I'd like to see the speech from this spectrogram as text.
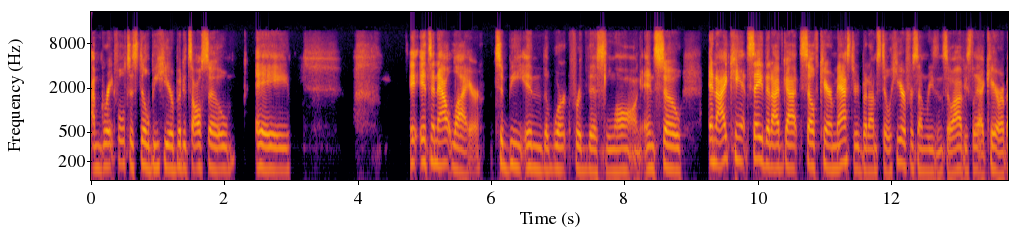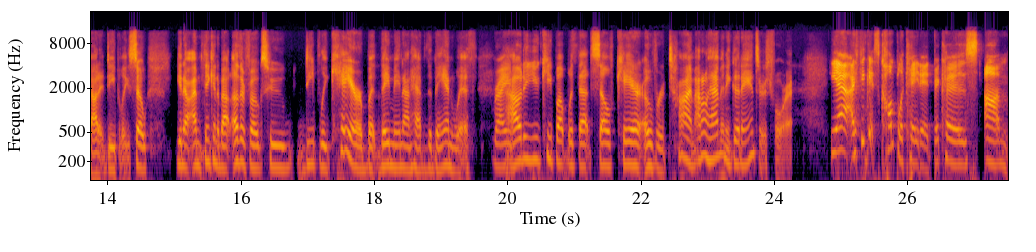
i'm grateful to still be here but it's also a it's an outlier to be in the work for this long. And so and i can't say that i've got self-care mastered but i'm still here for some reason. So obviously i care about it deeply. So you know i'm thinking about other folks who deeply care but they may not have the bandwidth. Right. How do you keep up with that self-care over time? I don't have any good answers for it yeah, I think it's complicated because um,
